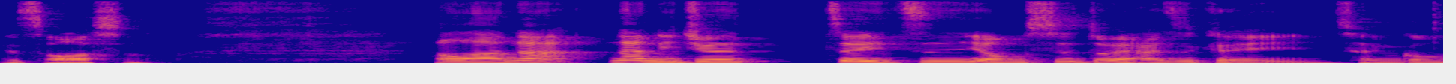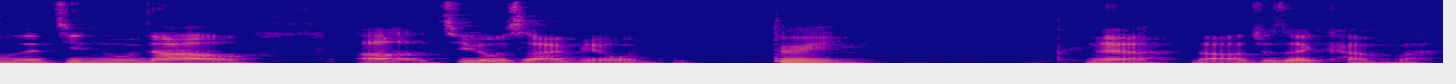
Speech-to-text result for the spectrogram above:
It's awesome。好吧，那那你觉得这一支勇士队还是可以成功的进入到呃季后赛没有问题？对，那、yeah, 然后就再看吧。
